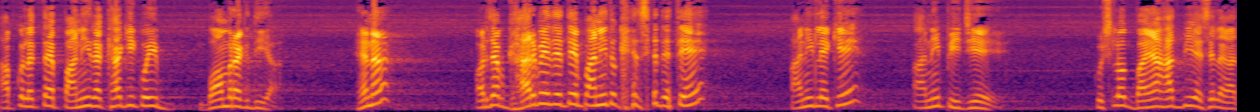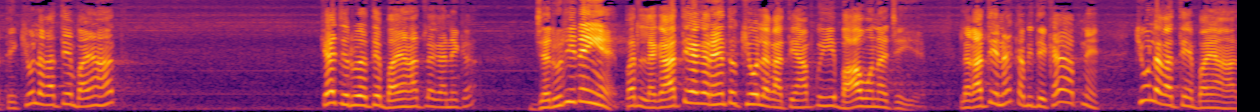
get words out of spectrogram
आपको लगता है पानी रखा कि कोई बॉम्ब रख दिया? है ना? और जब घर में देते हैं पानी तो कैसे देते हैं? पानी लेके पानी पीजिए। कुछ लोग बाया हाथ भी ऐसे लगाते हैं। क्यों लगाते हैं बाया हाथ? क्या ज़रूरत है बाया हाथ लगाने का? ज़रूरी नहीं है, पर लगाते अगर हैं तो क्यों लगाते हैं? आपको ये भाव होना चाहिए। लगाते हैं ना? कभी देखा है आपने? क्यों लगाते हैं बाया हाथ?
